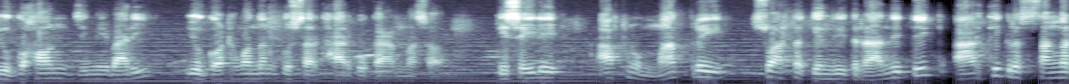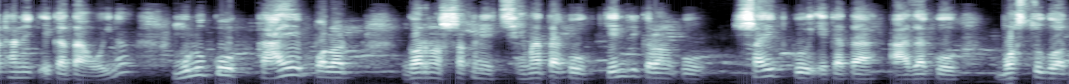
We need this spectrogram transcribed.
यो गहन जिम्मेवारी यो गठबन्धनको सरकारको काममा छ। त्यसैले आफ्नो मात्रै स्वार्थ केन्द्रित राजनीतिक आर्थिक र साङ्गठनिक एकता होइन मुलुकको काय पलट गर्न सक्ने क्षमताको केन्द्रीकरणको सहितको एकता आजको वस्तुगत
